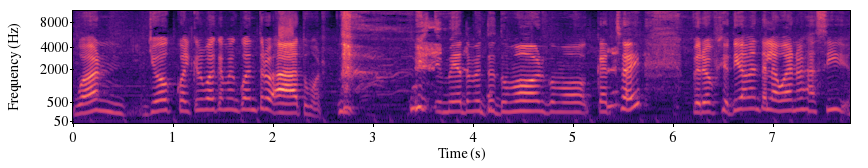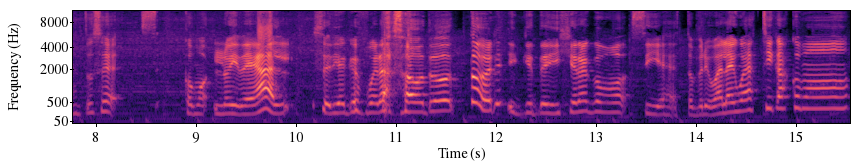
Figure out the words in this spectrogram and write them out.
bueno, yo cualquier weá que me encuentro, ah, tumor. Inmediatamente tumor, como, ¿cachai? Pero objetivamente la weá no es así, entonces, como lo ideal sería que fueras a otro doctor y que te dijera como, sí, es esto, pero igual hay weas chicas como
